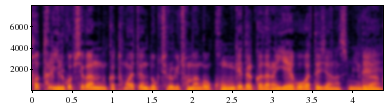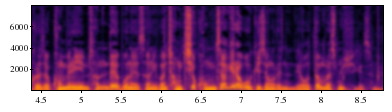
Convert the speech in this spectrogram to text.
토탈 7시간 그 통화했던 녹취록이 조만간 공개될 거다라는 예고가 뜨지 않았습니까? 네. 그러자 국민의힘 선대본에서는 이건 정치 공작이라고 규정을 했는데 어떤 말씀 주시겠습니까?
